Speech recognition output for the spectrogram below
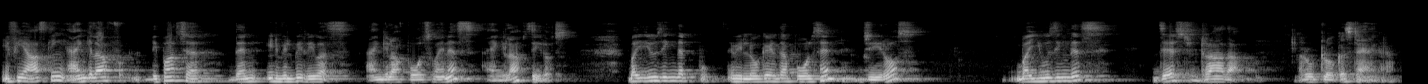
if he asking angle of departure then it will be reverse. Angle of poles minus angle of zeros. By using that we locate the poles and zeros. By using this just draw the root locus diagram.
